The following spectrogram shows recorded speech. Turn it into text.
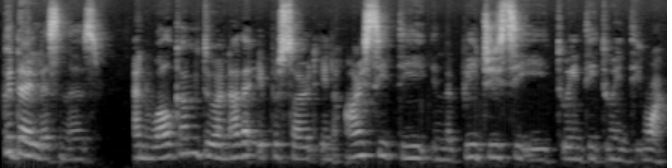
Good day, listeners, and welcome to another episode in ICT in the PGCE 2021.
